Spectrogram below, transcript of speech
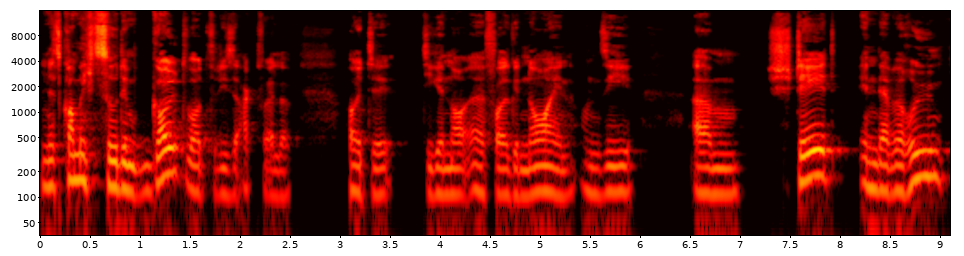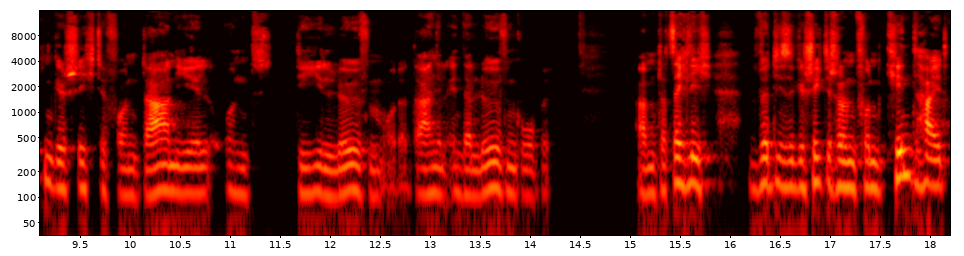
Und jetzt komme ich zu dem Goldwort für diese aktuelle heute die äh, Folge 9 und sie ähm, steht in der berühmten Geschichte von Daniel und die Löwen oder Daniel in der Löwengrube. Ähm, tatsächlich wird diese Geschichte schon von Kindheit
